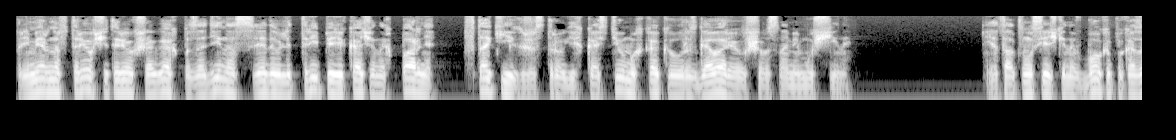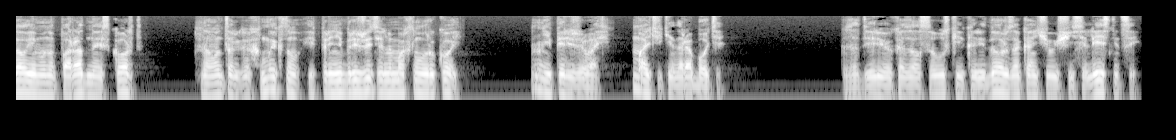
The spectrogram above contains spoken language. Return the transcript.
Примерно в трех-четырех шагах позади нас следовали три перекачанных парня в таких же строгих костюмах, как и у разговаривавшего с нами мужчины. Я толкнул Сечкина в бок и показал ему на парадный эскорт, но он только хмыкнул и пренебрежительно махнул рукой. «Не переживай, мальчики на работе». За дверью оказался узкий коридор, заканчивающийся лестницей,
